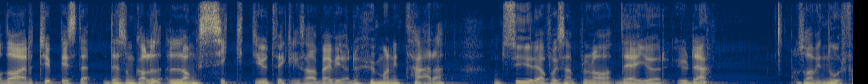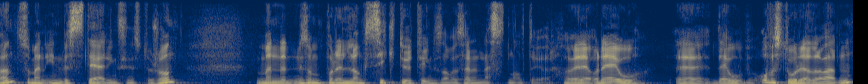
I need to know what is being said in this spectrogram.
Og da er det typisk det, det som kalles langsiktig utviklingsarbeid. Vi gjør det humanitære, som Syria f.eks. nå. Det gjør UD. Og så har vi Norfund, som er en investeringsinstitusjon. Men liksom, på det langsiktige utviklingsarbeidet så er det nesten alt det gjør. Og det er jo, eh, det er jo over store deler av verden.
